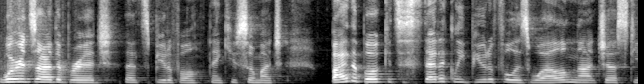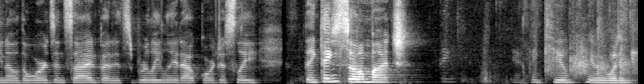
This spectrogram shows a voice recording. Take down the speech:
Words are the bridge. That's beautiful. Thank you so much. Buy the book. It's aesthetically beautiful as well, not just, you know, the words inside, but it's really laid out gorgeously. Thank, you Thank so you. much. Thank you. Yeah, thank you, everybody.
